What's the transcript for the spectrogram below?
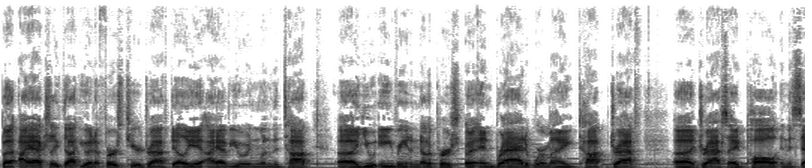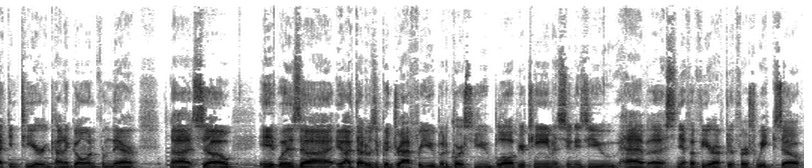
But I actually thought you had a first tier draft, Elliot. I have you in one of the top. Uh, you, Avery, and another person, uh, and Brad were my top draft uh, drafts. I had Paul in the second tier and kind of going from there. Uh, so it was uh, I thought it was a good draft for you, but of course you blow up your team as soon as you have a sniff of fear after the first week. So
